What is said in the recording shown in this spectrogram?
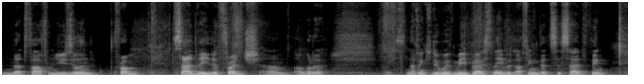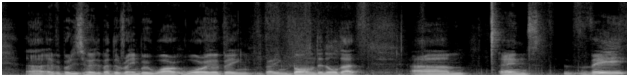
not far from New Zealand, from sadly the French. Um, I'm gonna. It's nothing to do with me personally, but I think that's a sad thing. Uh, everybody's heard about the Rainbow War- Warrior being being bombed and all that, um, and they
